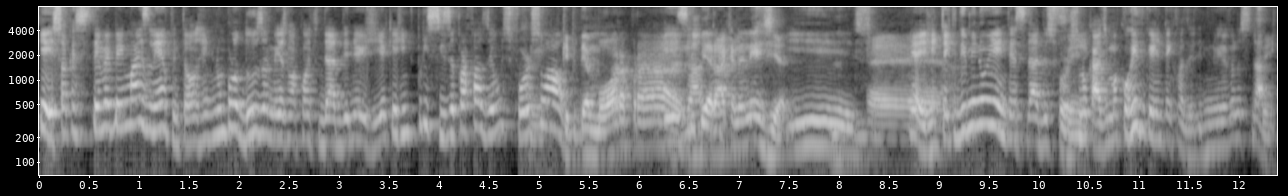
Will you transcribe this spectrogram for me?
E aí, só que esse sistema é bem mais lento, então a gente não produz a mesma quantidade de energia que a gente precisa para fazer um esforço alto. Que demora para liberar aquela energia. Isso. E aí a gente tem que diminuir a intensidade do esforço. É. Sim. No caso de uma corrida, que a gente tem que fazer? Diminuir a velocidade. Sim.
